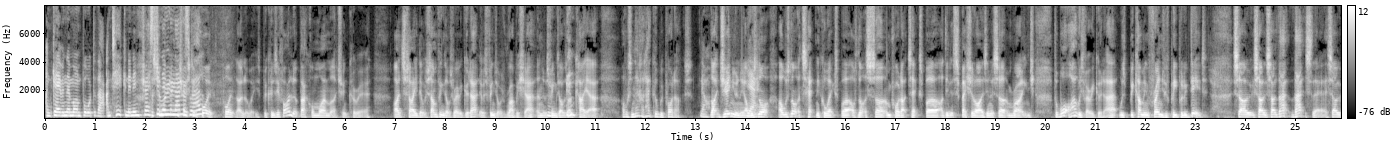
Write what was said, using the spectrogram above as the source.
and getting them on board with that and taking an interest That's in a really and them as interesting well. point, point, though, Louise, because if I look back on my merchant career, I'd say there were some things I was very good at, there was things I was rubbish at, and there was mm. things I was okay at. I was never that good with products. No. Like genuinely, I was not. I was not a technical expert. I was not a certain product expert. I didn't specialise in a certain range. But what I was very good at was becoming friends with people who did. So, so, so that that's there. So,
